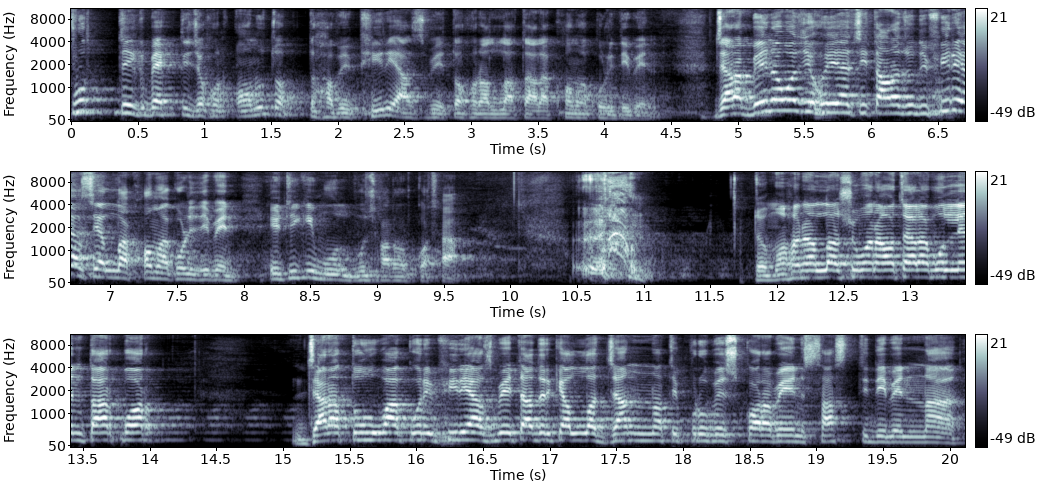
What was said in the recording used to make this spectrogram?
প্রত্যেক ব্যক্তি যখন অনুতপ্ত হবে, ফিরে আসবে, তখন আল্লাহ তালা ক্ষমা করে দিবেন। যারা বেনামাজি হয়ে আছে, তারা যদি ফিরে আসে, আল্লাহ ক্ষমা করে দিবেন। এটি কি মূল বোঝানোর কথা? তো মহান আল্লাহ সুবহানাহু ওয়া তাআলা বললেন, তারপর যারা তৌবা করে ফিরে আসবে, তাদেরকে আল্লাহ জান্নাতে প্রবেশ করাবেন, শাস্তি দেবেন না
